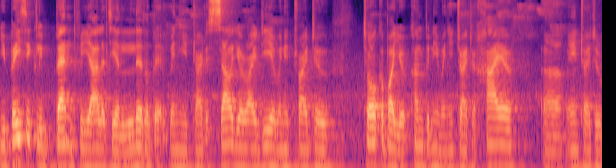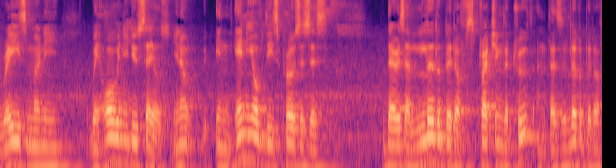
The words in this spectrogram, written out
you basically bend reality a little bit when you try to sell your idea, when you try to talk about your company, when you try to hire, uh, when you try to raise money, when or when you do sales. You know, in any of these processes, there is a little bit of stretching the truth and there's a little bit of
